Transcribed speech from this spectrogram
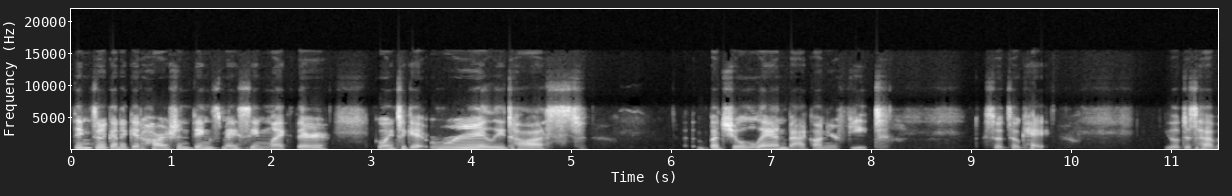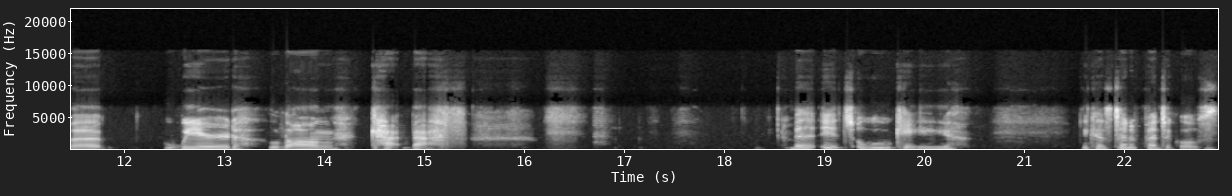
Things are going to get harsh and things may seem like they're going to get really tossed, but you'll land back on your feet. So it's okay. You'll just have a weird, long cat bath. But it's okay because Ten of Pentacles,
